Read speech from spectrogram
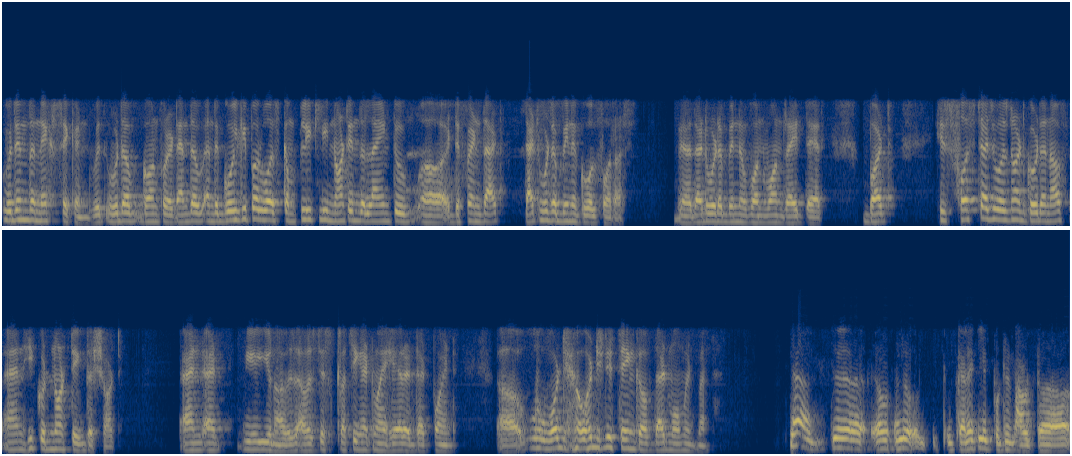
within the next second. With, would have gone for it, and the and the goalkeeper was completely not in the line to uh, defend that. That would have been a goal for us. Yeah, that would have been a one-one right there. But his first touch was not good enough, and he could not take the shot. And you you know I was I was just clutching at my hair at that point. Uh, what what did you think of that moment, man? Yeah, the, uh, you know, correctly put it out. Uh,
